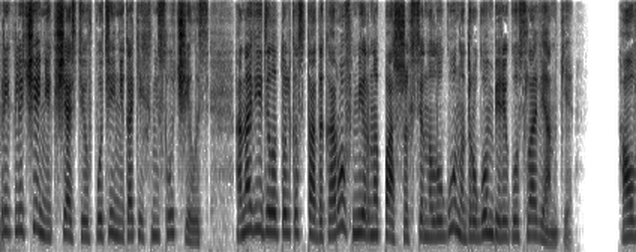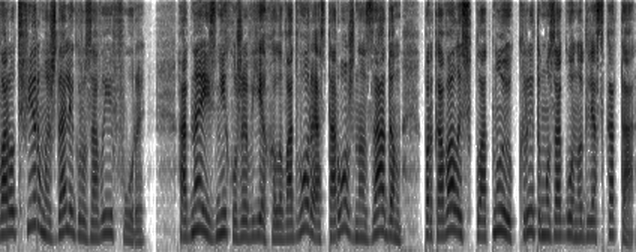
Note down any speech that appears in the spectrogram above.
Приключений, к счастью, в пути никаких не случилось. Она видела только стадо коров, мирно пасшихся на лугу на другом берегу Славянки. А у ворот фермы ждали грузовые фуры. Одна из них уже въехала во двор и осторожно, задом, парковалась вплотную к крытому загону для скота.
